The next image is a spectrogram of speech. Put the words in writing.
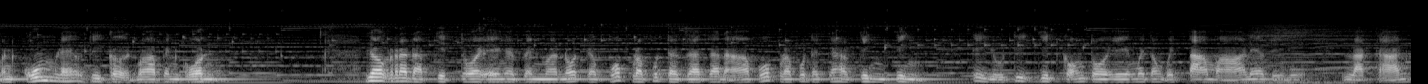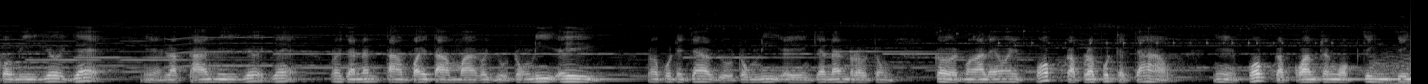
มันคุ้มแล้วที่เกิดมาเป็นคน ยกระดับจิตตัวเองให้เป็นมนุษย์จะพบพระพุทธศาสนาพบพระพุทธเจ้าจริง ๆ ที่อยู่ที่จิตของตัวเองไม่ต้องไปตามหาแล้วทีนี้ หลักฐานก็มีเยอะแยะเนี่ยหลักฐานมีเยอะแยะ เพราะฉะนั้นตามไปตามมาก็อยู่ตรงนี้เอง พระพุทธเจ้าอยู่ตรงนี้เองฉะนั้นเราต้องเกิดมาแล้วให้พบกับพระพุทธเจ้านี่พบกับความสงบจริง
